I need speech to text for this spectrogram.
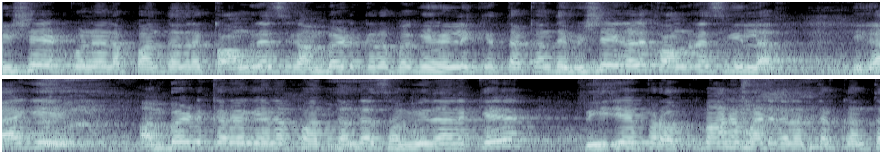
ವಿಷಯ ಇಟ್ಕೊಂಡು ಏನಪ್ಪ ಅಂತಂದ್ರೆ ಕಾಂಗ್ರೆಸ್ಗೆ ಅಂಬೇಡ್ಕರ್ ಬಗ್ಗೆ ಹೇಳಲಿಕ್ಕೆ ಇರ್ತಕ್ಕಂಥ ವಿಷಯಗಳೇ ಕಾಂಗ್ರೆಸ್ಗಿಲ್ಲ ಹೀಗಾಗಿ ಅಂಬೇಡ್ಕರ್ ಏನಪ್ಪ ಅಂತಂದ್ರೆ ಸಂವಿಧಾನಕ್ಕೆ ಬಿ ಜೆ ಪಿ ಅಪಮಾನ ಮಾಡಿದ ಅಂತಕ್ಕಂಥ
